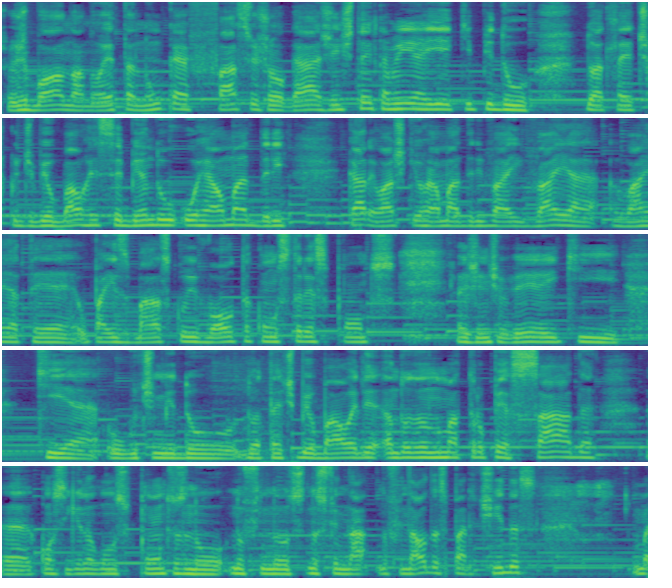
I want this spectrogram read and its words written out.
Show de bola, no Anoeta nunca é fácil jogar. A gente tem também aí a equipe do, do Atlético de Bilbao recebendo o Real Madrid. Cara, eu acho que o Real Madrid vai, vai, a, vai até o País Basco e volta com os três pontos. A gente vê aí que que é o time do, do Atlético Bilbao, ele andou dando uma tropeçada, uh, conseguindo alguns pontos no, no, no, no, final, no final das partidas.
